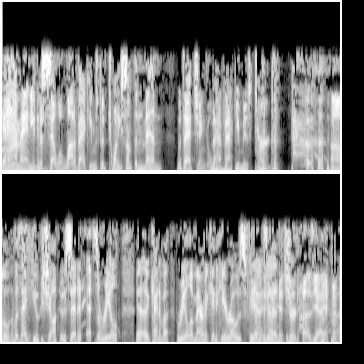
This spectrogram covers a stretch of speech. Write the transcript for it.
Yeah, man, you're going to sell a lot of vacuums to twenty-something men with that jingle. That vacuum is turned. Um, was that you, Sean, who said it has a real, uh, kind of a real American heroes feel Yeah, to it it? It sure does, yeah. yeah.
